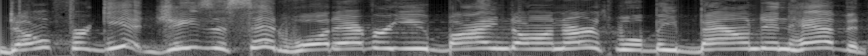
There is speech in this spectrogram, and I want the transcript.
Don't forget, Jesus said, Whatever you bind on earth will be bound in heaven,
